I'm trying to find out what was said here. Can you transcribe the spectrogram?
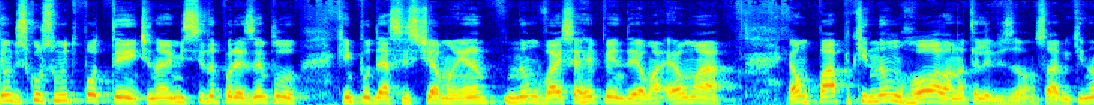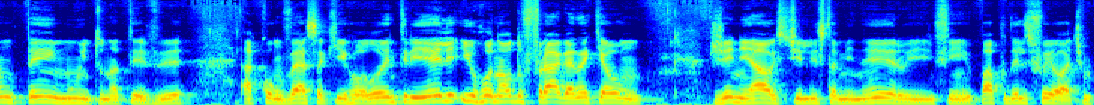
tem um discurso muito potente, né? O Emicida, por exemplo, quem puder assistir amanhã não vai se arrepender. É, uma, é, uma, é um papo que não rola na televisão, sabe? Que não tem muito na TV a conversa que rolou entre ele e o Ronaldo Fraga, né? Que é um genial estilista mineiro e enfim, o papo deles foi ótimo.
